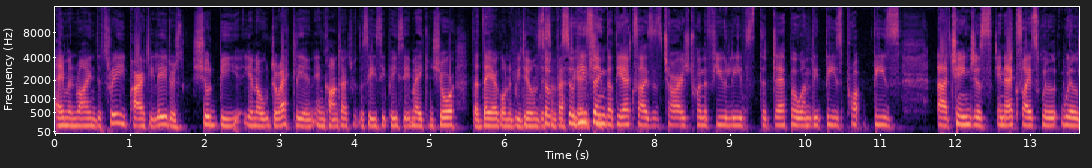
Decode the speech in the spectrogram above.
Eamon Ryan, the three party leaders should be you know directly in, in contact with the CCPC, making sure that they are going to be doing this so, investigation. So he's saying that the excise is charged when the fuel leaves the depot, and the, these pro- these uh, changes in excise will will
